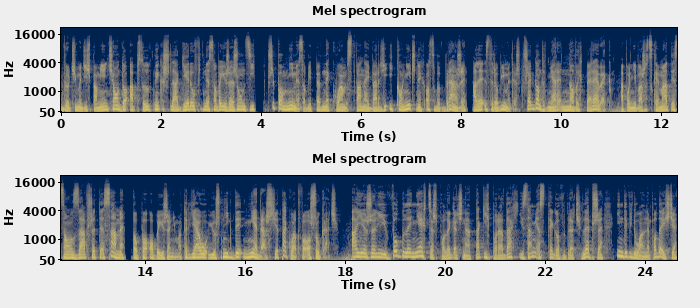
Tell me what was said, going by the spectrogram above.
Wrócimy dziś pamięcią do absolutnych szlagierów fitnessowej rzeżuncji. Przypomnimy sobie pewne kłamstwa najbardziej ikonicznych osób w branży, ale zrobimy też przegląd w miarę nowych perełek. A ponieważ schematy są zawsze te same, to po obejrzeniu materiału już nigdy nie dasz się tak łatwo oszukać. A jeżeli w ogóle nie chcesz polegać na takich poradach i zamiast tego wybrać lepsze, indywidualne podejście,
